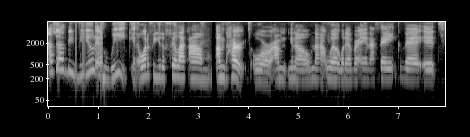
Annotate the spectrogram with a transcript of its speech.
I should have to be viewed as weak in order for you to feel like I'm I'm hurt or I'm you know not well, whatever. And I think that it's.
